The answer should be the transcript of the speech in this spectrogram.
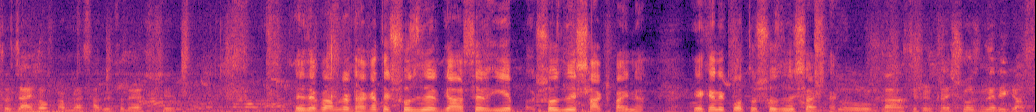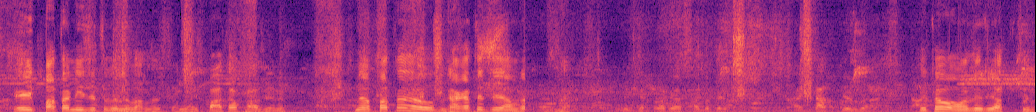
তো যাই হোক আমরা ছাদে চলে আসছি। এই দেখো আমরা ঢাকাতে সজনের গাছের ইয়ে সজনের শাক পাই না। এখানে কত সজনের শাক তো গাছ এখানে? সজনেরই গাছ। এই পাতা নিয়ে যেতে পারলে ভালো হতো পাতাও খাওয়া যায় না। না, পাতা ঢাকাতে যে আমরা আমাদের এটাও আমাদেরই আত্মীয়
